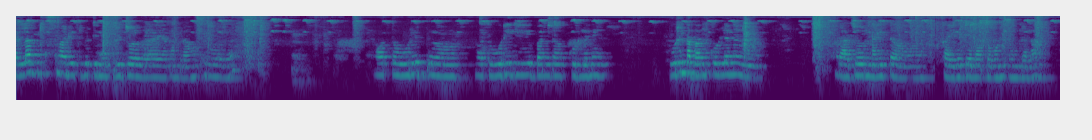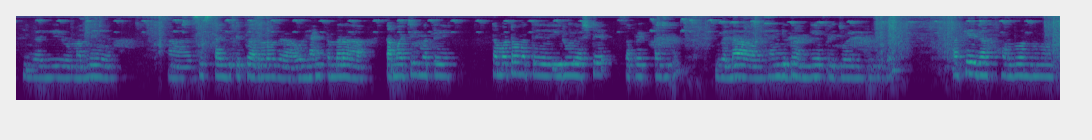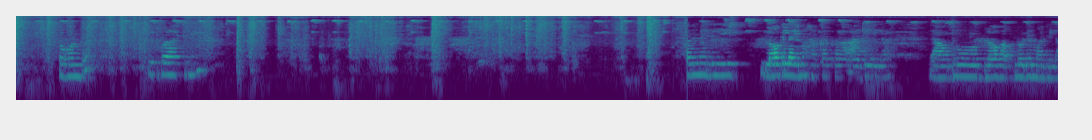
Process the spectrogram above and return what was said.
ಎಲ್ಲ ಮಿಕ್ಸ್ ಮಾಡಿ ಇಟ್ಬಿಟ್ಟಿನಿ ಫ್ರಿಜ್ ಒಳಗೆ, ಯಾಕಂದ್ರೆ ಮೊಸರು ಒಳಗೆ. ಅವತ್ತು ಊರಿದ್ದು, ಅವತ್ತು ಊರಿಗೆ ಬಂದ ಕೂಡಲೇ ಊರಿಂದ ಬಂದ ಕೂಡಲೇ ರಾಜವ್ರ ನೈಟ್ ಕಾಯಿಗಡ್ಡೆ ಎಲ್ಲ ತೊಗೊಂಡು ಬಂದ್ರಲ್ಲ, ಹೀಗಾಗಿ ಮೊದಲೇ ಸುಸ್ತಾಗಿಬಿಟ್ಟಿತ್ತು ಅದರೊಳಗೆ ಅವ್ರು ಹೆಂಗೆ ತಂದಾರ, ಟಮಾಟಿ ಮತ್ತು, ಟೊಮೊಟೊ ಮತ್ತು ಈರುಳ್ಳಿ ಅಷ್ಟೇ ಸಪ್ರೇಟ್ ಆಗಿದೆ ಇವೆಲ್ಲ ಹೆಂಗಿದ್ದು ಹಂಗೆ ಫ್ರಿಜ್ ಒಳಗೆ ಇಟ್ಬಿಟ್ಟಿದ್ದೆ. ಅದಕ್ಕೆ ಈಗ ಒಂದು ಒಂದು ತೊಗೊಂಡು ಇಟ್ಕೊಳತ್ತೀನಿ. ಆಮೇಲೆ ಬ್ಲಾಗ್ ಎಲ್ಲ ಏನೂ ಹಾಕೋಕೆ ಆಗೇ ಇಲ್ಲ. ಯಾವುದೂ ಬ್ಲಾಗ್ ಅಪ್ಲೋಡೇ ಮಾಡಿಲ್ಲ.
